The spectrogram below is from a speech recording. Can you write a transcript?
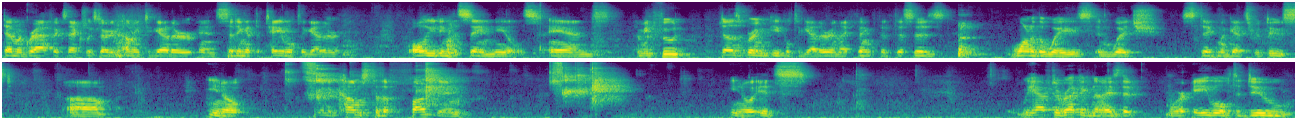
demographics actually started coming together and sitting at the table together, all eating the same meals. And I mean, food does bring people together, and I think that this is one of the ways in which stigma gets reduced. Um, you know, when it comes to the funding, you know, it's we have to recognize that we're able to do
